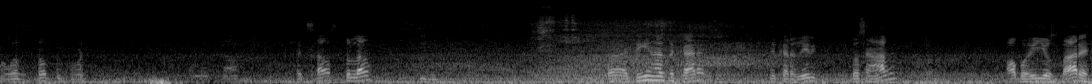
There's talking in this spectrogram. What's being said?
I was stopping for. Exhaust too loud? But I think it has the cara, the catalytic. Doesn't have it? Oh, but he just bought it.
